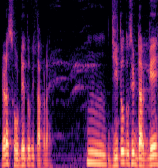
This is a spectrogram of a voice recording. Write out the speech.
ਜਿਹੜਾ ਸੋਡੇ ਤੋਂ ਵੀ ਤਕੜਾ ਹੈ। ਹੂੰ। ਜੀ ਤੋਂ ਤੁਸੀਂ ਡਰ ਗਏ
